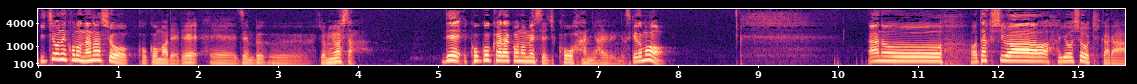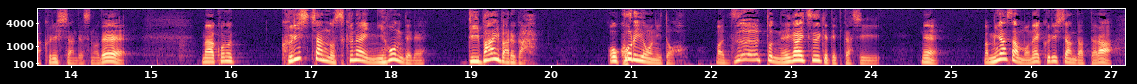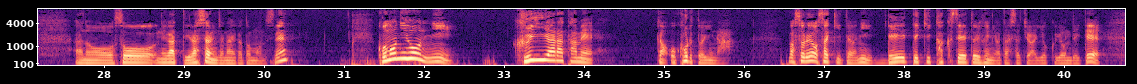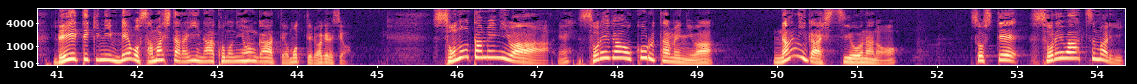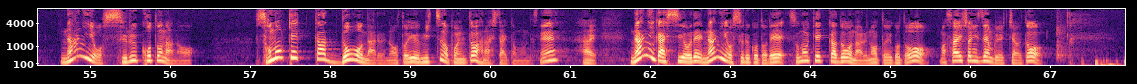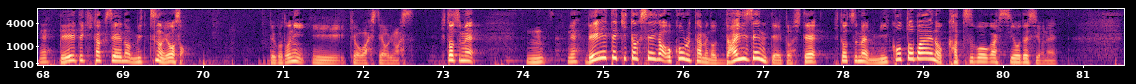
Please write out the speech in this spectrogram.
一応ね、この7章、ここまでで、えー、全部読みました。で、ここからこのメッセージ後半に入るんですけども、あのー、私は幼少期からクリスチャンですので、まあ、このクリスチャンの少ない日本でね、リバイバルが起こるようにと、まあ、ずっと願い続けてきたし、ね、まあ、皆さんもね、クリスチャンだったら、あのー、そう願っていらっしゃるんじゃないかと思うんですね。この日本に悔い改めが起こるといいな。まあ、それをさっき言ったように霊的覚醒というふうに私たちはよく呼んでいて霊的に目を覚ましたらいいなこの日本がって思っているわけですよそのためには、ね、それが起こるためには何が必要なの？そしてそれはつまり何をすることなの？その結果どうなるの？という3つのポイントを話したいと思うんですね。はい。何が必要で何をすることでその結果どうなるの？ということを、まあ、最初に全部言っちゃうと、ね、霊的覚醒の3つの要素。ということに今日はしております。1つ目ね、霊的覚醒が起こるための大前提として1つ目御言葉への渇望が必要ですよね。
